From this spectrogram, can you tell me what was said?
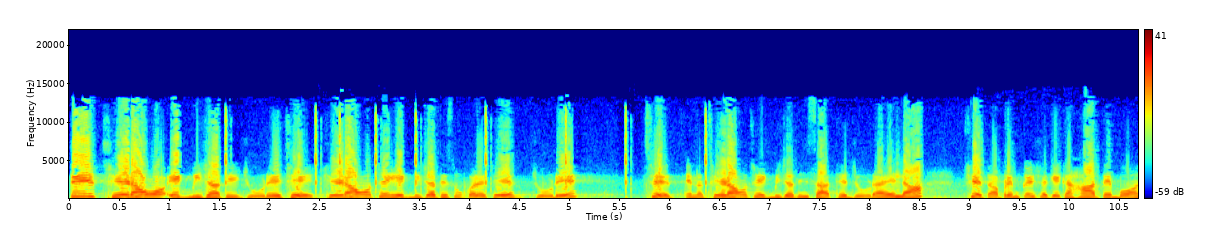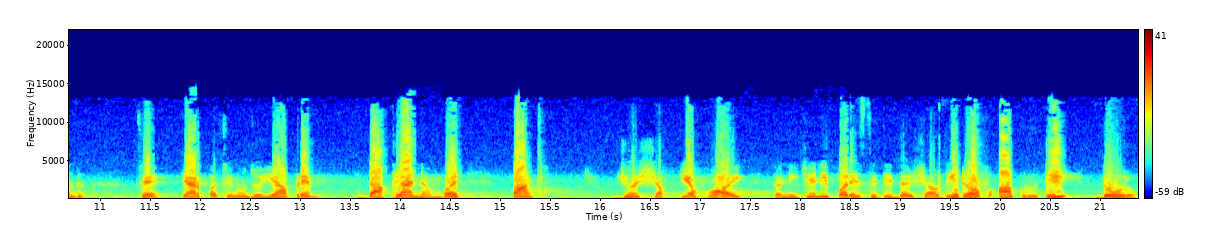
તે છેડાઓ એકબીજાથી જોડે છે. છેડાઓ છે એકબીજાથી શું કરે છે? જોડે છે. એના છેડાઓ છે એકબીજાની સાથે જોડાયેલા છે. તો આપણે એમ કહી શકીએ કે હા, તે બંધ છે. ત્યાર પછીનું જોઈએ આપણે દાખલા નંબર પાંચ. જો શક્ય હોય તો નીચેની પરિસ્થિતિ દર્શાવતી રફ આકૃતિ દોરો.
